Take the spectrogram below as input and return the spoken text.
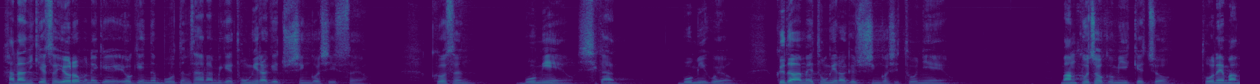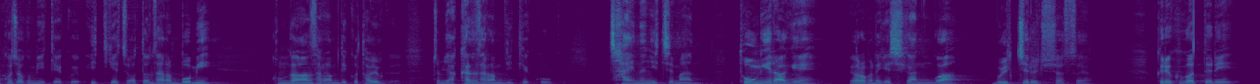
하나님께서 여러분에게 여기 있는 모든 사람에게 동일하게 주신 것이 있어요. 그것은 몸이에요. 시간, 몸이고요. 그 다음에 동일하게 주신 것이 돈이에요. 많고 적음이 있겠죠. 돈에 많고 적음이 있겠고 있겠죠. 어떤 사람 몸이 건강한 사람도 있고 덜 좀 약한 사람도 있겠고 차이는 있지만 동일하게 여러분에게 시간과 물질을 주셨어요. 그리고 그것들이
